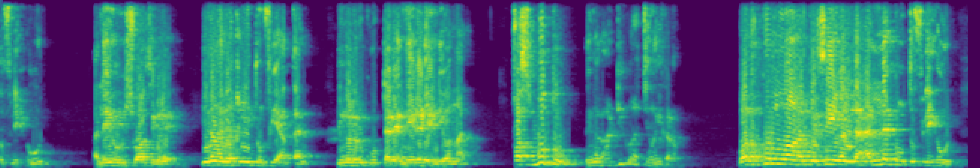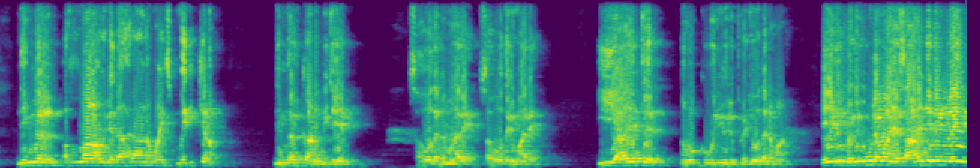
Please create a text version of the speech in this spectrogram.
തുഫ്ലിഹൂൻ. അല്ലയോ വിശ്വാസികളെ ഇതാ ലഹീത്തും ഫിഅതൻ നിങ്ങൾ ഒരു കൂട്ടരെ നേരിടേണ്ടി വന്നാൽ നിങ്ങൾ അടിയുറച്ചു നിൽക്കണം. നിങ്ങൾ അള്ളാഹുവിനെ ധാരാളമായി സ്മരിക്കണം. നിങ്ങൾക്കാണ് വിജയം. സഹോദരന്മാരെ സഹോദരിമാരെ ഈ ആയത്ത് നമുക്ക് വലിയൊരു പ്രചോദനമാണ്. ഏത് പ്രതികൂലമായ സാഹചര്യങ്ങളെയും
